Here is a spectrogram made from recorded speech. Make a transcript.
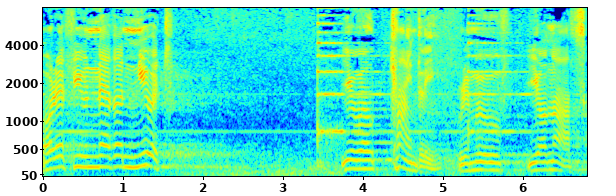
or if you never knew it. You will kindly remove your mask.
